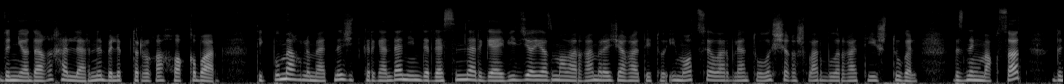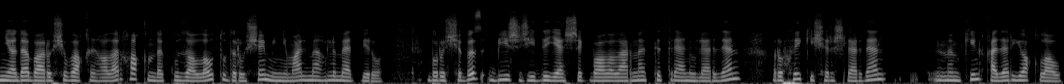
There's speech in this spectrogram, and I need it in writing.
дөньядагы хәлләрне белеп торырга хакы бар. Тик бу мәгълүматны җиткергәндә нинди рәсемнәргә видео язмаларга мөрәҗәгать итү эмоциялар белән тулы чыгышлар булырга тиеш түгел. Безнең максат дөньяда баручы вакыйгалар хакында күзаллау минималь мәгълүмат бирү. Бурычыбыз биш җиде яшьлек балаларны рухи мөмкин кадәр яклау.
